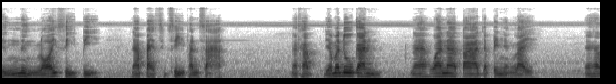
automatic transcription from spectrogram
ถึง 104 ปีนะ84พรรษานะครับ เดี๋ยวมาดูกันนะว่าหน้าตาจะเป็นอย่างไรนะครับ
